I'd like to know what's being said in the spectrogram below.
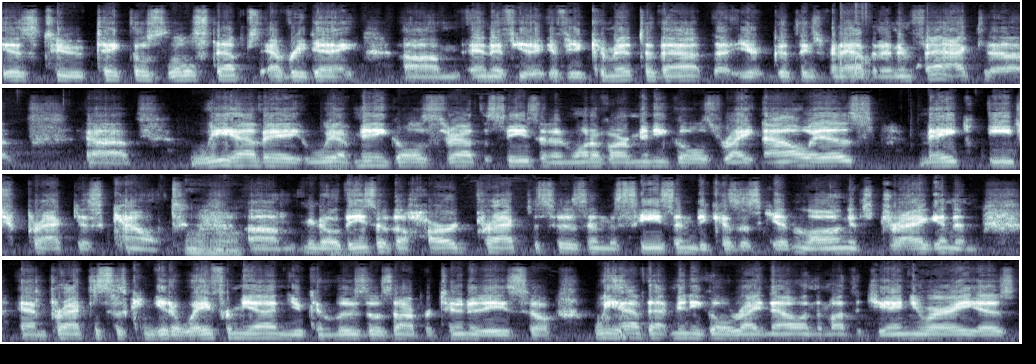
is to take those little steps every day. Um, and if you if you commit to that, that your good things are going to happen. And in fact, uh, uh, we have a we have mini goals throughout the season, and one of our mini goals right now is make each practice count. Mhm. Um, you know, these are the hard practices in the season because it's getting long, it's dragging, and and practices can get away from you, and you can lose those opportunities. So we have that mini goal right now in the month of January is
